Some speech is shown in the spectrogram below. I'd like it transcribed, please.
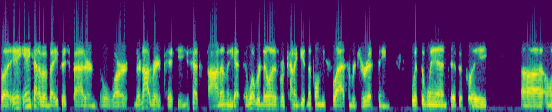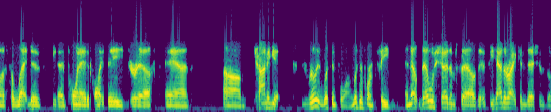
But any, any kind of a bait fish pattern will work. They're not very picky. You just have to find them. And, yet, and what we're doing is we're kind of getting up on these flats and we're drifting with the wind, typically uh, on a selective, you know, point A to point B drift, and um, trying to get really looking for them, looking for them feeding. And they'll, they will show themselves if you have the right conditions. They'll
